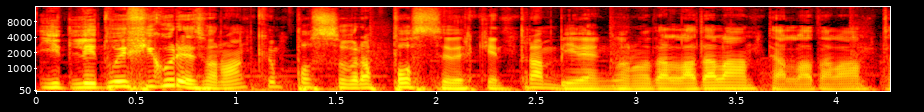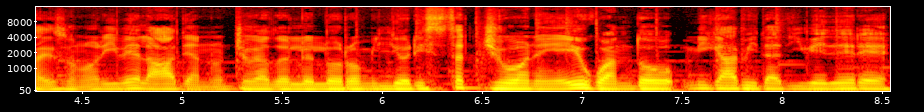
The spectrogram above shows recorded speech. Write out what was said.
le due figure sono anche un po' sovrapposte perché entrambi vengono dall'Atalanta, all'Atalanta si sono rivelati, hanno giocato le loro migliori stagioni e io quando mi capita di vedere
